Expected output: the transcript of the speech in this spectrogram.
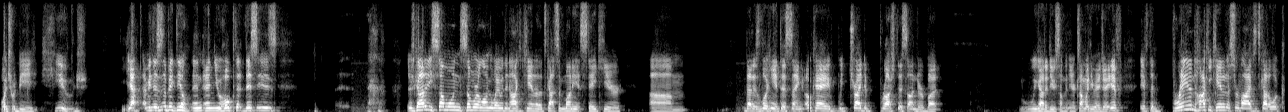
which would be huge. Yeah. yeah, I mean, this is a big deal, and and you hope that this is. There's got to be someone somewhere along the way within Hockey Canada that's got some money at stake here. Um, that is looking at this saying, okay, we tried to brush this under, but we got to do something here. Because I'm with you, AJ. If if the brand Hockey Canada survives, it's got to look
